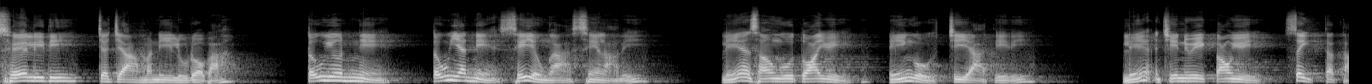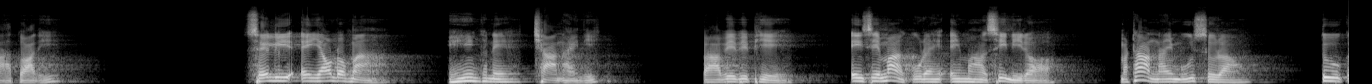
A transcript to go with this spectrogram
ဆယ်လီသည်ကြကြမနေလူတော့ပါသုံးရက်နှင့်သုံးရက်နှင့်ဆေးရုံကဆင်းလာသည်လင်းအဆောင်ကိုတွား၍လင်းကိုကြည့်ရသေးသည် လင်းအချင်းတွေကောင်း၍စိတ်တက်တာသွားသည်ဆယ်လီအိမ်ရောက်တော့မှဟင်းခနဲ့ချနိုင်သည်ဘာပဲဖြစ်ဖြစ်အိမ်စင်မကိုယ်တိုင်အိမ်မှာရှိနေတော့မထနိုင်ဘူးဆိုတော့သူက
